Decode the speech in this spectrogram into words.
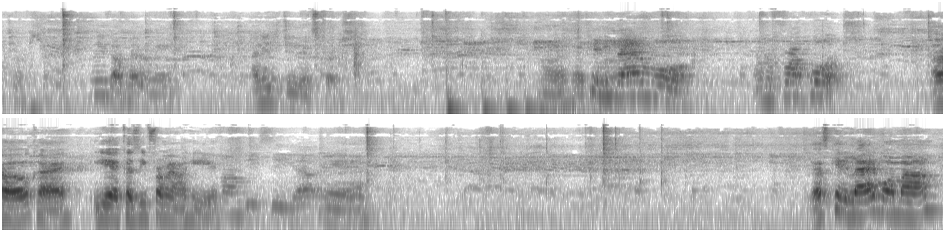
Okay, sorry. Please don't play with me. I need to do this first. Oh, I have Kenny Lattimore on the front porch. Oh, okay. Yeah, because he from out He's here. from DC, yeah. Yeah. That's Kitty Lattimore, Mom.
